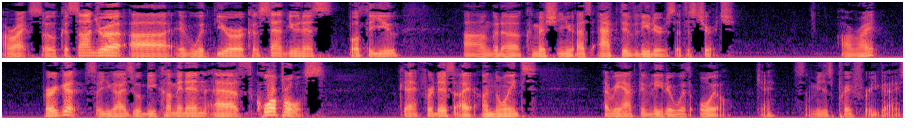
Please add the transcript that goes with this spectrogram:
All right. So Cassandra, uh, with your consent, Eunice, both of you, I'm going to commission you as active leaders at this church. All right. Very good. So you guys will be coming in as corporals. Okay. For this, I anoint every active leader with oil. Okay. So let me just pray for you guys.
